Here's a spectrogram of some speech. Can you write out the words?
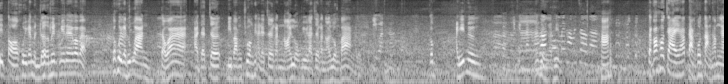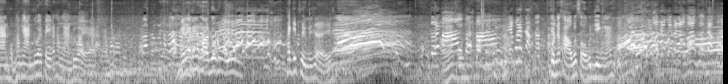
ติดต่อคุยกันเหมือนเดิมไม่ไม่ได้ว่าแบบ ก็คุยกันทุกวัน แต่ว่าอาจจะเจอมีบางช่วงที่อาจจะเจอกันน้อยลงมีเวลาเจอกันน้อยลงบ้างอะไรอย่างเงี้ยกี่วันคะก็อาทิตย์หนึ่งอ่าคิดถึงนะไม่ถึงอาทิตย์ ไม่คะไม่เจอกันฮะแต่ก็เข้าใจครับต่างคนต่างทำงาน ผมทำงานด้วยเฟย์ก็ทำงานด้วยครับร้อนรุ่งไหมคะไม่ได้ไม่ได้ร้อนรุ่มไม่ร้อนรุ่มแค่คิดถึงเฉย เกินไปเกินไปเรียกว่าจับๆคุณนักข่าวอาวุโสคุณยิงนะถ้ามีเวลาว่างคือจับโทร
